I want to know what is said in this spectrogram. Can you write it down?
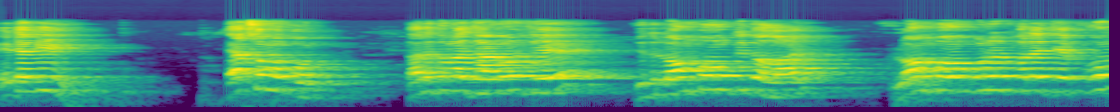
এটা কি এক সমকোণ, তাহলে তোমরা জানো যে যদি লম্ব অঙ্কিত হয়, লম্ব অঙ্কনের ফলে যে কোণ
